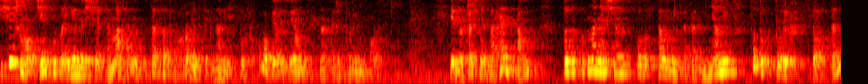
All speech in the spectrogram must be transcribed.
W dzisiejszym odcinku zajmiemy się tematem zasad ochrony sygnalistów obowiązujących na terytorium Polski. Jednocześnie zachęcam do zapoznania się z pozostałymi zagadnieniami, co do których dostęp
